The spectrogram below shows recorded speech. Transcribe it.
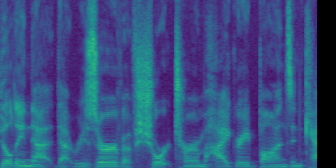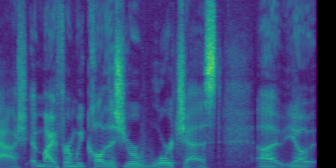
building that, that reserve of short term, high grade bonds and cash. At my firm, we call this your war chest. Uh, you know,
